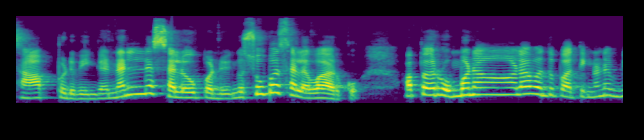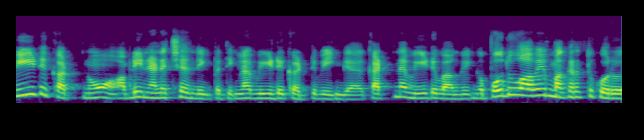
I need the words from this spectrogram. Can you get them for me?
சாப்பிடுவீங்க நல்ல செலவு பண்ணுவீங்க. சுப செலவாக இருக்கும். அப்போ ரொம்ப நாளாக வந்து பார்த்தீங்கன்னா வீடு கட்டணும் அப்படின்னு நினச்சிருந்தீங்க பார்த்தீங்களா வீடு கட்டுவீங்க கட்டின வீடு வாங்குவீங்க. பொதுவாகவே மகரத்துக்கு ஒரு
